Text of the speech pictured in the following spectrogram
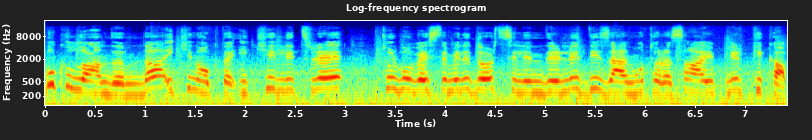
Bu kullandığımda 2.2 litre turbo beslemeli 4 silindirli dizel motora sahip bir pick-up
